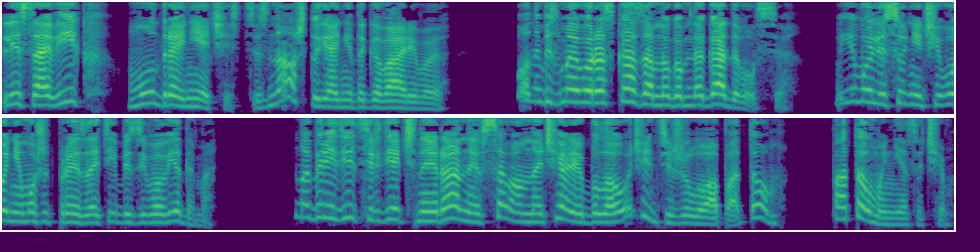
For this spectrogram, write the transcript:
«Лесовик, мудрая нечисть, знал, что я не договариваю. Он и без моего рассказа о многом догадывался. В его лесу ничего не может произойти без его ведома. Но бередить сердечные раны в самом начале было очень тяжело, а потом... Потом и незачем.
